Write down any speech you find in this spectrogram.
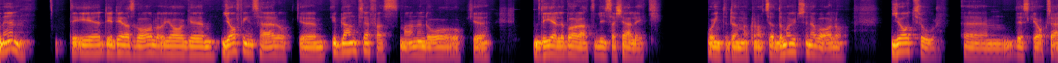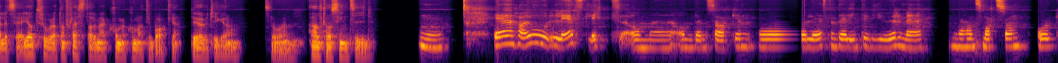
Men det är, det är deras val och jag, eh, jag finns här och eh, ibland träffas man ändå och det gäller bara att visa kärlek och inte döma på något sätt. De har gjort sina val och jag tror, ehm, det ska jag också ärligt säga, jag tror att de flesta av de här kommer komma tillbaka. Det är jag övertygad om. Så allt har sin tid. Mm. Jeg har jo lest litt om, eh, om, den saken og lest en del intervjuer med, med, Hans Matsson. Og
